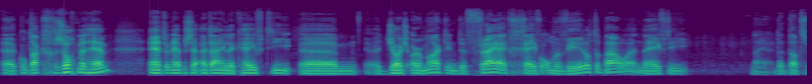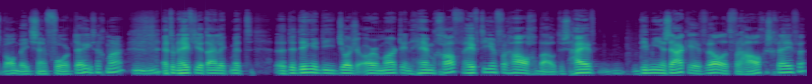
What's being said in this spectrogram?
eh, contact gezocht met hem. En toen hebben ze uiteindelijk heeft die, ehm, George. R. Martin de vrijheid gegeven om een wereld te bouwen. En dan heeft hij, nou ja, dat, dat is wel een beetje zijn forte, zeg maar. Mhm. En toen heeft hij uiteindelijk met eh, de dingen die George R. R. Martin hem gaf, heeft hij een verhaal gebouwd. Dus hij heeft, die Miyazaki heeft wel het verhaal geschreven,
